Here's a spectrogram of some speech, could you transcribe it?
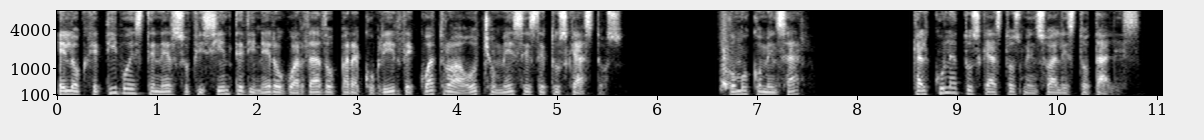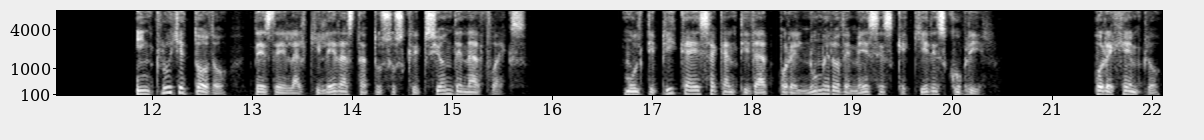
El objetivo es tener suficiente dinero guardado para cubrir de 4 a 8 meses de tus gastos. ¿Cómo comenzar? Calcula tus gastos mensuales totales. Incluye todo, desde el alquiler hasta tu suscripción de Netflix. Multiplica esa cantidad por el número de meses que quieres cubrir. Por ejemplo,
